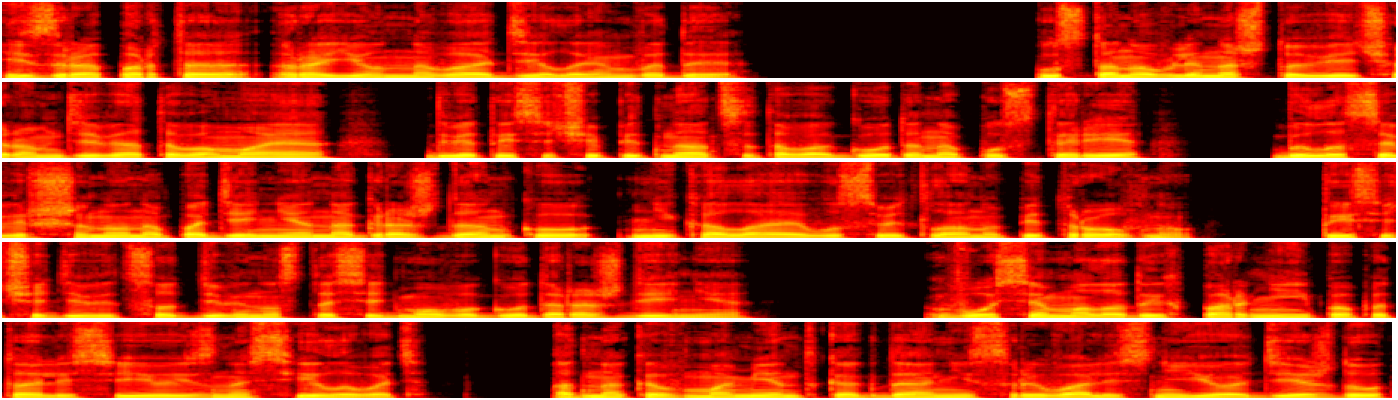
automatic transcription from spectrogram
Из рапорта районного отдела МВД. Установлено, что вечером 9 мая 2015 года на пустыре было совершено нападение на гражданку Николаеву Светлану Петровну, 1997 года рождения. Восемь молодых парней попытались ее изнасиловать, однако в момент, когда они срывали с нее одежду,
